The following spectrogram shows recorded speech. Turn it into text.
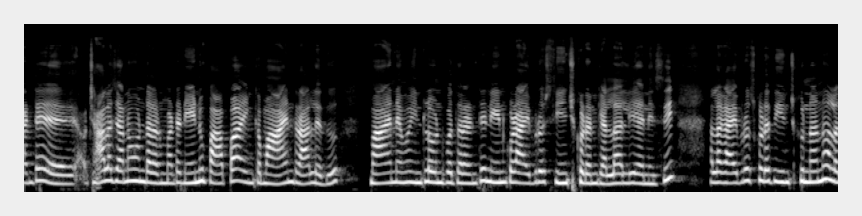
అంటే చాలా జనం ఉండాలన్నమాట. నేను పాప ఇంకా మా ఆయన రాలేదు. మా ఆయనేమో ఇంట్లో ఉండిపోతారంటే నేను కూడా ఐబ్రోస్ తీయించుకోవడానికి వెళ్ళాలి అనేసి అలాగ ఐబ్రోస్ కూడా తీయించుకున్నాను. అలా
